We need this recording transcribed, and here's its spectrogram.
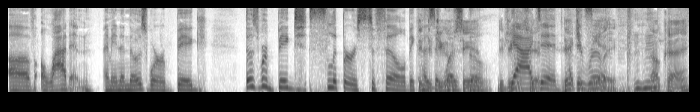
of Aladdin. I mean, and those were big. Those were big slippers to fill because it was the. it? Did you yeah, I did. Did I did you really? Okay.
